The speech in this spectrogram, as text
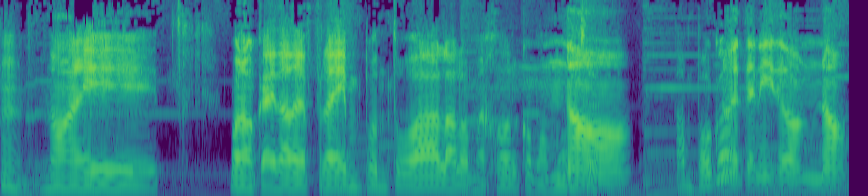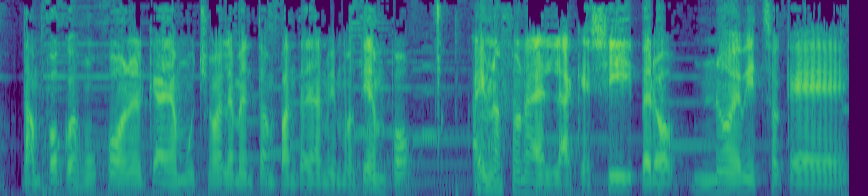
Hmm, no hay bueno, caída de frame puntual, a lo mejor, como mucho. No. ¿Tampoco? No he tenido, no. Tampoco es un juego en el que haya muchos elementos en pantalla al mismo tiempo. Hay una mm. zona en la que sí, pero no he visto que,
